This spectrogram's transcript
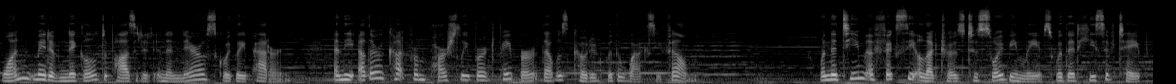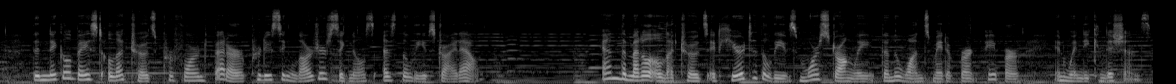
one made of nickel deposited in a narrow squiggly pattern, and the other cut from partially burnt paper that was coated with a waxy film. When the team affixed the electrodes to soybean leaves with adhesive tape, the nickel-based electrodes performed better, producing larger signals as the leaves dried out and the metal electrodes adhere to the leaves more strongly than the ones made of burnt paper in windy conditions,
